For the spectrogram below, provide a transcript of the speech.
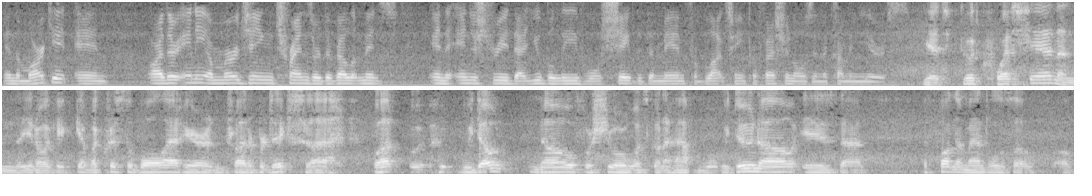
in the market, and are there any emerging trends or developments in the industry that you believe will shape the demand for blockchain professionals in the coming years? Yeah, it's a good question, and you know I could get my crystal ball out here and try to predict, uh, but we don't know for sure what's going to happen. What we do know is that the fundamentals of, of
